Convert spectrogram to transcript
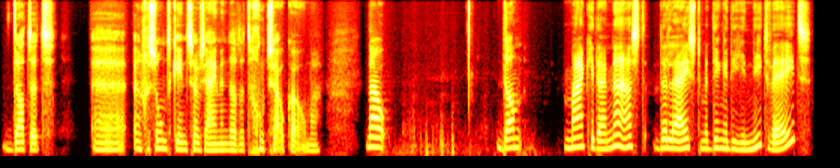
dat het uh, een gezond kind zou zijn en dat het goed zou komen. Nou, dan maak je daarnaast de lijst met dingen die je niet weet.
